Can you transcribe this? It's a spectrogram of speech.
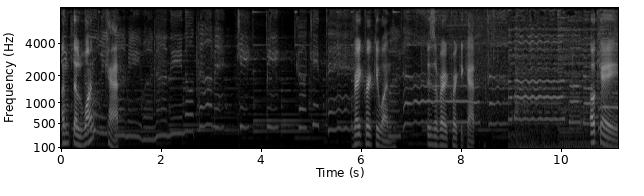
until one cat, very quirky one. This is a very quirky cat. Okay,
